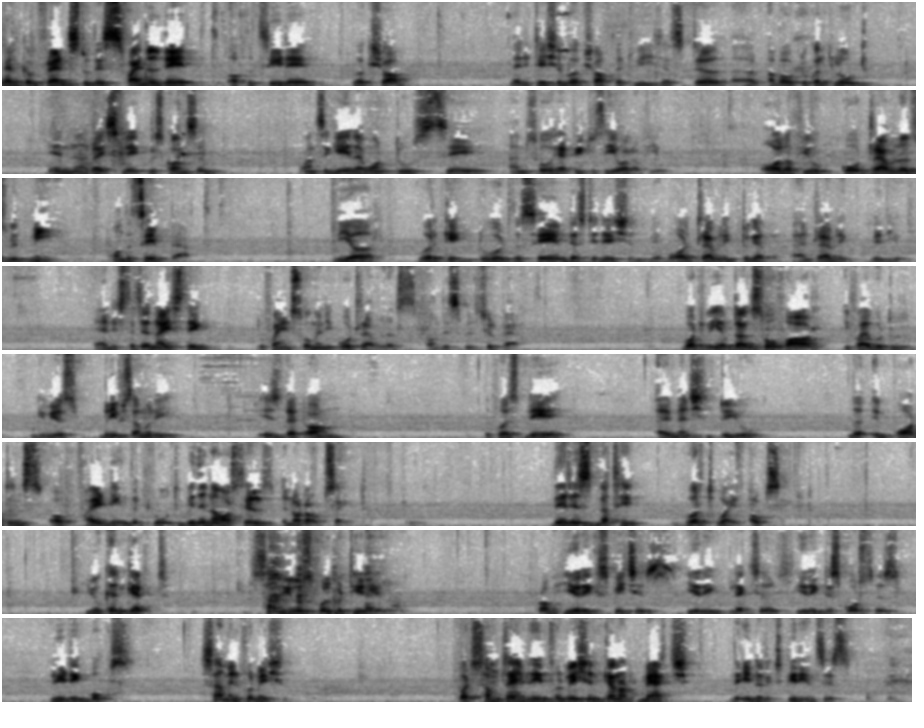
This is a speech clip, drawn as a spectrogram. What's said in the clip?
Welcome, friends, to this final day of the three day workshop, meditation workshop that we just uh, are about to conclude in uh, Rice Lake, Wisconsin. Once again, I want to say I'm so happy to see all of you. All of you co travelers with me on the same path. We are working towards the same destination. We are all traveling together. I'm traveling with you. And it's such a nice thing to find so many co travelers on this spiritual path. What we have done so far, if I were to give you a brief summary, is that on the first day, I mentioned to you the importance of finding the truth within ourselves and not outside. There is nothing worthwhile outside. You can get some useful material from hearing speeches, hearing lectures, hearing discourses, reading books, some information. But sometimes the information cannot match the inner experiences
